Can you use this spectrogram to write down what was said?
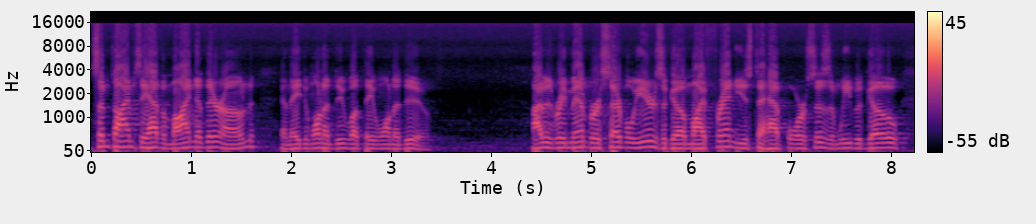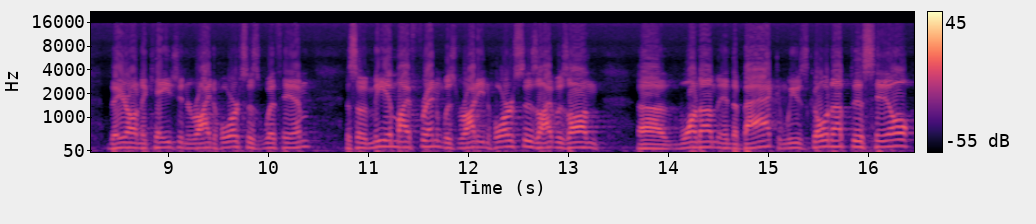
Sometimes they have a mind of their own, and they want to do what they want to do. I remember several years ago, my friend used to have horses, and we would go there on occasion and ride horses with him. And so me and my friend was riding horses. I was on uh, one of them in the back, and we was going up this hill,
